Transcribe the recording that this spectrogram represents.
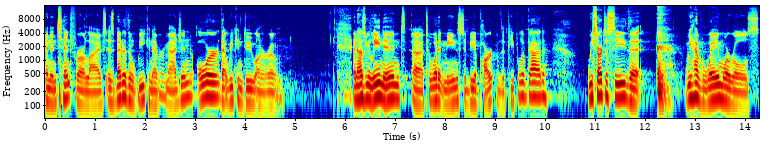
and intent for our lives is better than we can ever imagine or that we can do on our own. And as we lean in uh, to what it means to be a part of the people of God, we start to see that we have way more roles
